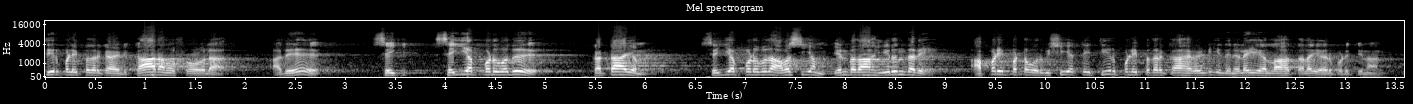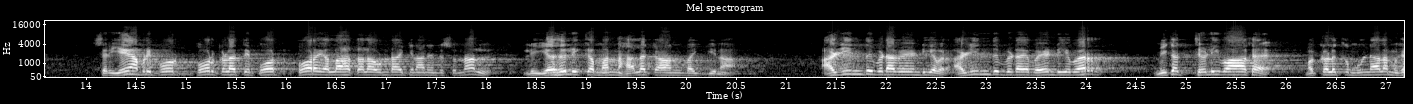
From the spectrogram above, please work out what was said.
தீர்ப்பளிப்பதற்காக காரணம் அது செய்யப்படுவது கட்டாயம் செய்யப்படுவது அவசியம் என்பதாக இருந்ததே. அப்படிப்பட்ட ஒரு விஷயத்தை தீர்ப்பளிப்பதற்காக வேண்டி இந்த நிலையை அல்லாஹால ஏற்படுத்தினான். சரி ஏன் அப்படி போர் போர்க்களத்தை போர் போரை அல்லாஹாலா உண்டாக்கினான் என்று சொன்னால் எஹலிக்க மண் ஹலகான் பையினா. அழிந்து விட வேண்டியவர் அழிந்து விட வேண்டியவர் மிக தெளிவாக மக்களுக்கு முன்னால மிக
